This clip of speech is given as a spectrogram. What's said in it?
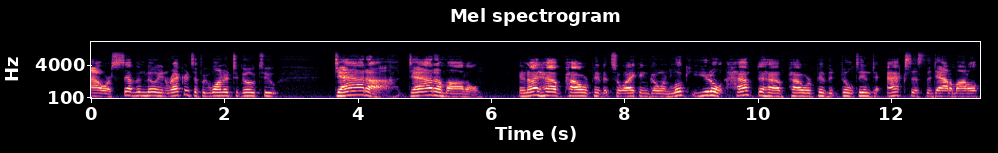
our seven million records. if we wanted to go to data, data model and i have power pivot so i can go and look. you don't have to have power pivot built in to access the data model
